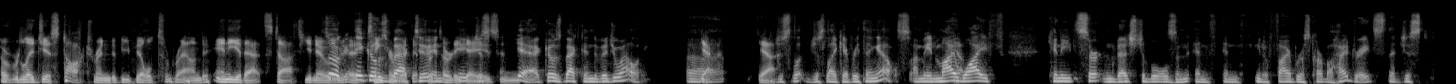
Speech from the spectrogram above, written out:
a religious doctrine to be built around any of that stuff. You know, so it goes back to it 30 days just, and yeah, it goes back to individuality. Uh, yeah. Yeah. Just, just like everything else. I mean, my yeah. wife can eat certain vegetables and, and, and, you know, fibrous carbohydrates that just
